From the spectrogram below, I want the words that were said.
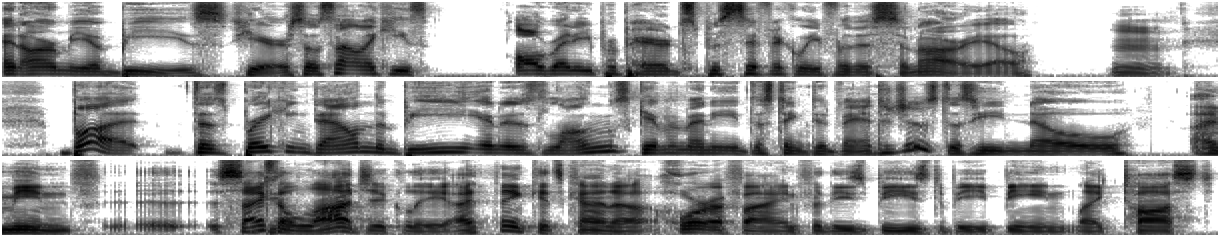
an army of bees here. So it's not like he's already prepared specifically for this scenario. Hmm. But does breaking down the bee in his lungs give him any distinct advantages? Does he know? I mean, uh, psychologically, I think it's kind of horrifying for these bees to be being like tossed,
